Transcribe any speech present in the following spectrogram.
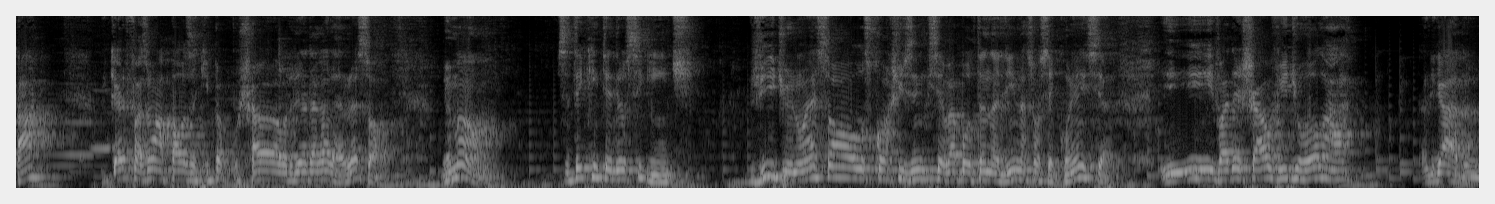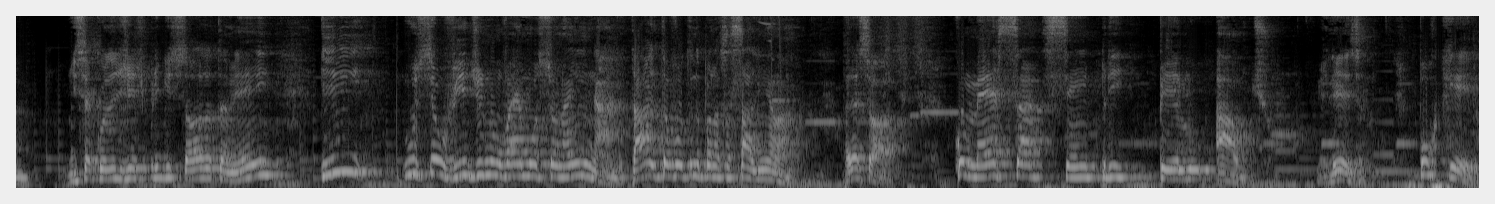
tá? E quero fazer uma pausa aqui para puxar a orelha da galera. Olha só, meu irmão, você tem que entender o seguinte: vídeo não é só os cortezinhos que você vai botando ali na sua sequência e vai deixar o vídeo rolar, tá ligado? Isso é coisa de gente preguiçosa também. E o seu vídeo não vai emocionar em nada, tá? Então voltando para nossa salinha lá. Olha só. Começa sempre pelo áudio. Beleza? Porque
